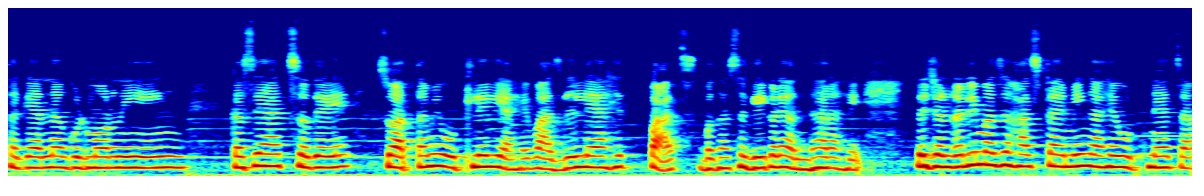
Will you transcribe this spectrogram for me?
सगळ्यांना गुड मॉर्निंग. कसे आहात सगळे? सो आता मी उठलेली आहे वाजलेले आहेत पाच. बघा सगळीकडे अंधार आहे. तर जनरली माझं हाच टायमिंग आहे उठण्याचा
